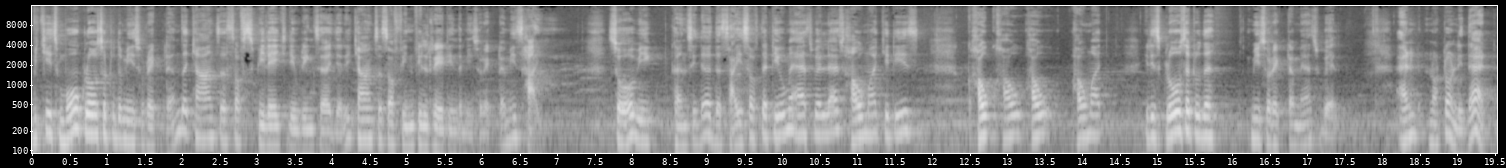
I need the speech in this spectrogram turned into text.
which is more closer to the mesorectum, the chances of spillage during surgery, chances of infiltrating the mesorectum is high. So we consider the size of the tumor as well as how much it is, how, how, how, how much it is closer to the mesorectum as well. And not only that,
